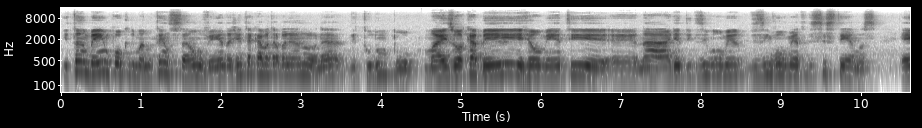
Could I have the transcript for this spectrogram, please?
E também um pouco de manutenção, venda, a gente acaba trabalhando né, de tudo um pouco. Mas eu acabei realmente é, na área de desenvolvimento, desenvolvimento de sistemas. É,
